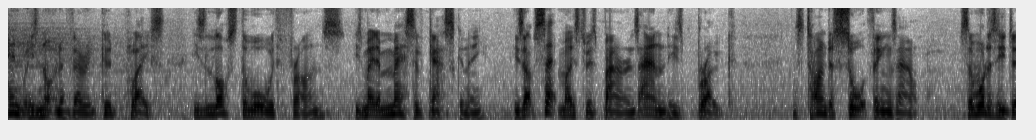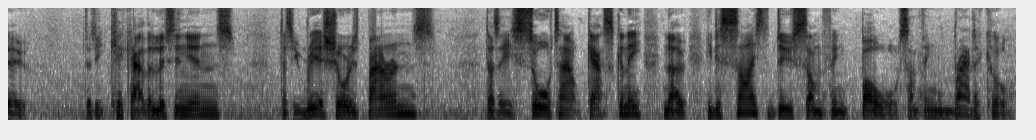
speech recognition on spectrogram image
Henry's not in a very good place. He's lost the war with France, he's made a mess of Gascony, he's upset most of his barons, and he's broke. It's time to sort things out. So, what does he do? Does he kick out the Lusignans? Does he reassure his barons? Does he sort out Gascony? No, he decides to do something bold, something radical,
